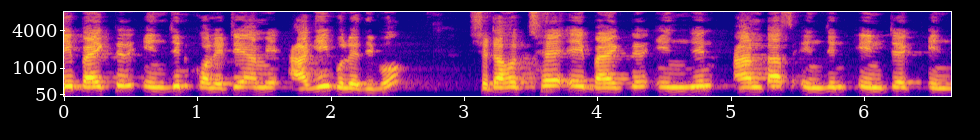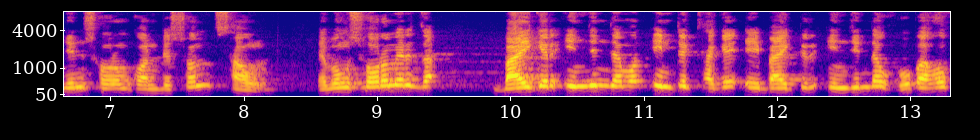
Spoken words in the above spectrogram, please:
এই বাইকটির ইঞ্জিন কোয়ালিটি আমি আগেই বলে দিব। সেটা হচ্ছে এই বাইকটির engine untouch engine intake engine showroom condition sound এবং শোরুমের বাইকের ইঞ্জিন যেমন ইনটেক থাকে, এই বাইকটির ইঞ্জিনটাও হুবাহুব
